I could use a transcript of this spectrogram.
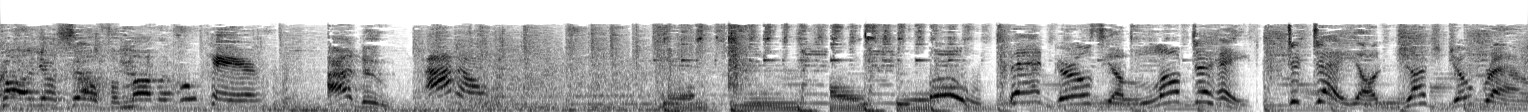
call yourself a mother? Who cares? I do. I don't. Ooh, bad girls you love to hate. Today on Judge Joe Brown.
